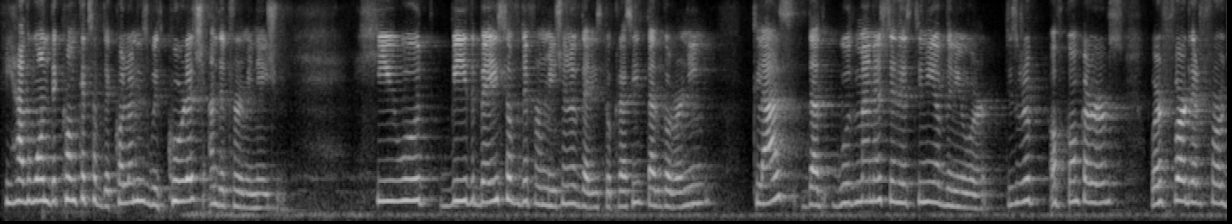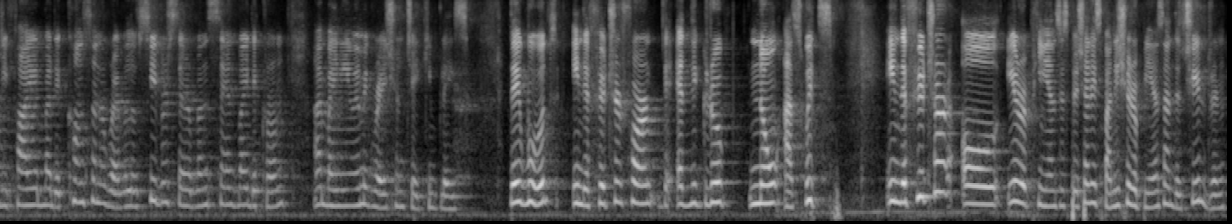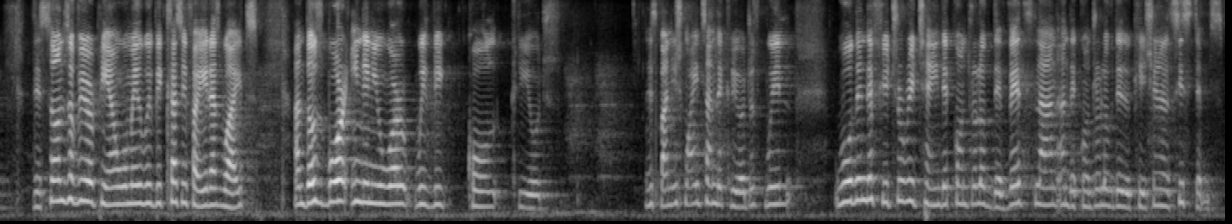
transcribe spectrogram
He had won the conquest of the colonies with courage and determination. He would be the base of the formation of the aristocracy, that governing class that would manage the destiny of the new world. This group of conquerors were further fortified by the constant arrival of civil servants sent by the crown and by new immigration taking place. They would, in the future, form the ethnic group known as Swedes. In the future, all Europeans, especially Spanish Europeans and the children, the sons of European women will be classified as whites, and those born in the New World will be called criollos. The Spanish whites and the criollos will would in the future retain the control of the vets land and the control of the educational systems.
